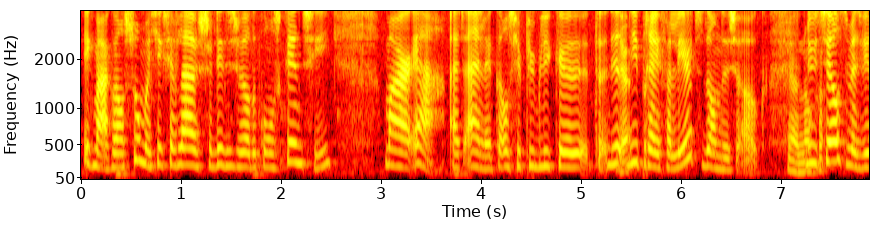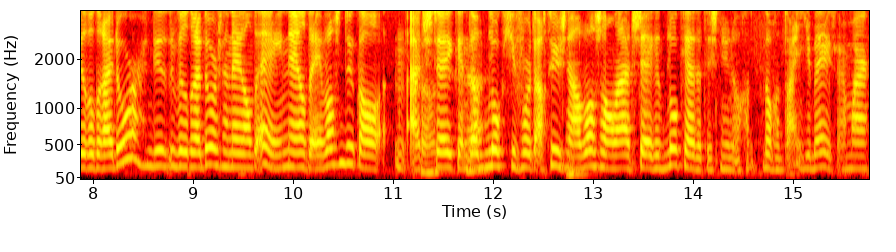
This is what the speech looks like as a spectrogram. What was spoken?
ik maak wel een sommetje. Ik zeg, luister, dit is wel de consequentie. Maar ja, uiteindelijk, als je publieke. Die, ja. die prevaleert dan dus ook. Ja, nu hetzelfde met Wereldrijd Door. Wereldrijd Door is naar Nederland 1. Nederland 1 was natuurlijk al een uitstekend. Dat blokje voor het 8 uur was al een uitstekend blok. Ja, dat is nu nog een, nog een tandje beter. Maar.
